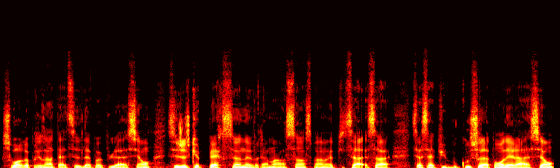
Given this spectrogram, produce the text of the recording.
soit représentatif de la population. C'est juste que personne n'a vraiment ça en ce moment. Ça, s'appuie beaucoup sur la pondération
